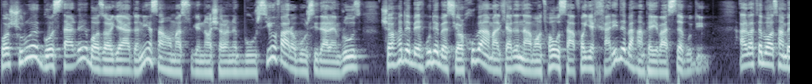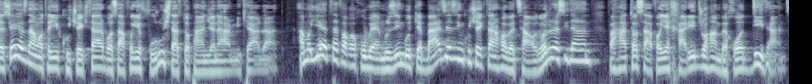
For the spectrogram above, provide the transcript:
با شروع گسترده بازارگردانی سهام از سوی ناشران بورسی و فرابورسی در امروز شاهد بهبود بسیار خوب عملکرد نمادها و صفهای خرید به هم پیوسته بودیم البته باز هم بسیاری از نمادهای کوچکتر با صفهای فروش دست و پنجه نرم می‌کردند. اما یه اتفاق خوب امروز این بود که بعضی از این کوچکترها به تعادل رسیدند و حتی صفای خرید رو هم به خود دیدند.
